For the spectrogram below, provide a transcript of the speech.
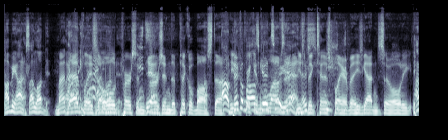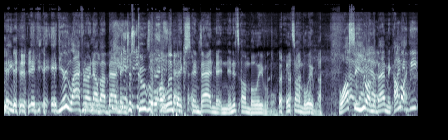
I'll be honest. I loved it. My Like, dad my plays God. the old it. person Yeah. version, the pickleball oh, stuff. Oh, He pickleball's freaking good, too. loves it. Yeah, he's a big tennis player, but he's gotten so old. He, I mean, if, if you're laughing right now about badminton, just Google Olympics and badminton, and it's unbelievable. It's unbelievable. Well, I'll oh, see yeah, you on no. the badminton. I'm, I mean, a- we-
